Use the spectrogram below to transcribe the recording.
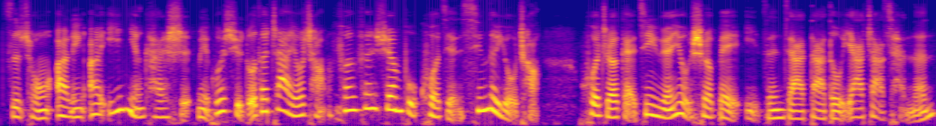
自从2021年开始，美国许多的榨油厂纷纷宣布扩建新的油厂，或者改进原有设备，以增加大豆压榨产能。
